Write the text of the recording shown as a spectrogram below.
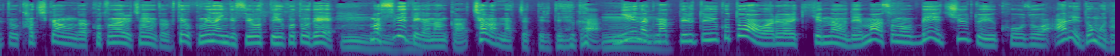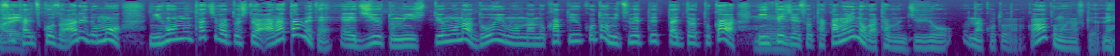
ー、と、価値観が異なるチャイナとか手を組めないんですよっていうことで、まあ、すべてがなんか、チャラになっちゃってるというか、見えなくなってるということは我々危険なので、まあ、その米中という構造はあれどもですね、はい、対立構造はあれども、日本の立場としては改めて、えー、自由と民主っていうものはどういうものなのかということを見つめていったりだとか、インテリジェンスを高めるのが多分重要なことなのかなと思いますけどね。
